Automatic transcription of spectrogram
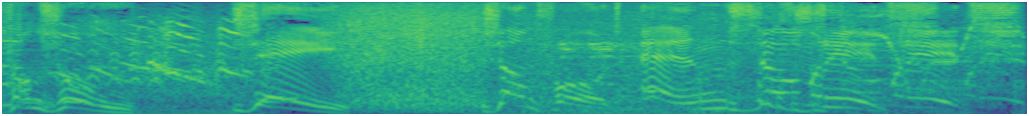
Van Zon, Zee, Zandvoort en Zomerits.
